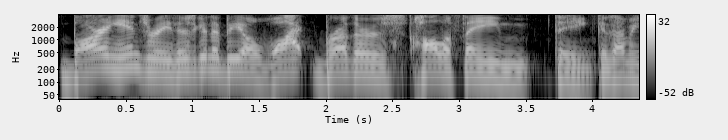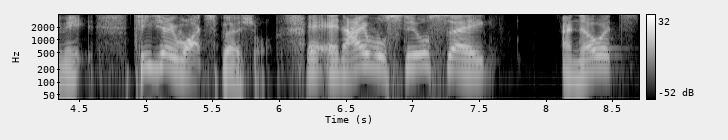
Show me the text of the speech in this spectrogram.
barring injury, there's going to be a Watt Brothers Hall of Fame thing. Because, I mean, TJ Watt's special. And, and I will still say, I know it's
